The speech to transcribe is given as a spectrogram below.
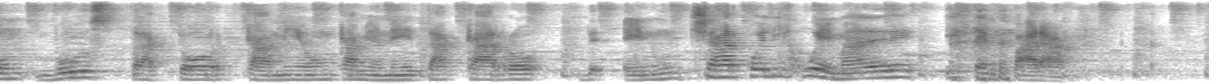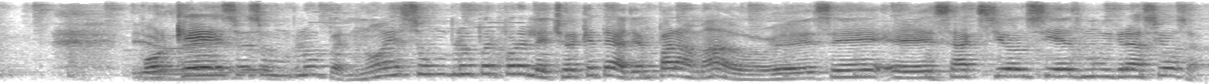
un bus, tractor, camión, camioneta, carro, de- en un charco el hijo de madre y te emparama. Porque eso es un blooper. No es un blooper por el hecho de que te haya emparamado. Ese, esa acción sí es muy graciosa.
